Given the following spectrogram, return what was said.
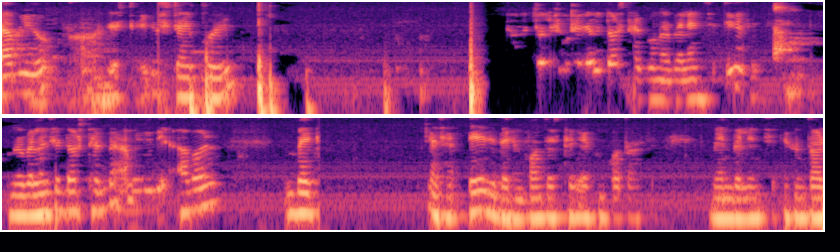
ডাব্লিউ জাস্ট এখানে টাইপ করি। চল্লিশ উঠে যাবে, দশ থাকবে ওনার ব্যালেন্সে ঠিক আছে? ওনার ব্যালেন্সে দশ থাকবে। আমি যদি আবার ব্যাক আচ্ছা এই যে দেখেন পঞ্চাশ থেকে এখন কত আছে? মেন ব্যালেন্সে এখন দশ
